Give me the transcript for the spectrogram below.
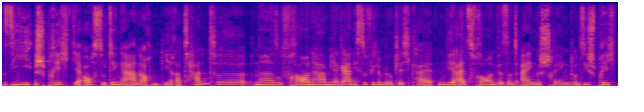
sie spricht ja auch so Dinge an, auch mit ihrer Tante. Ne? So Frauen haben ja gar nicht so viele Möglichkeiten. Wir als Frauen, wir sind eingeschränkt. Und sie spricht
